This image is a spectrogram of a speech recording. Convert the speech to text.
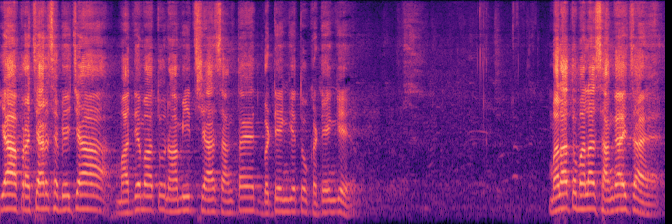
या प्रचार सभेच्या माध्यमातून अमित शहा सांगतायत बटेंगे तो कटेंगे. मला तुम्हाला सांगायचं आहे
